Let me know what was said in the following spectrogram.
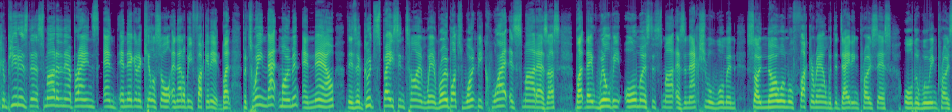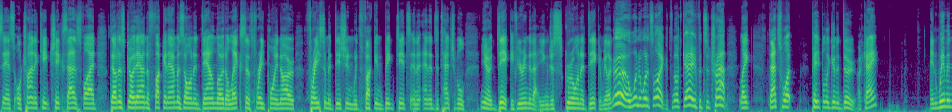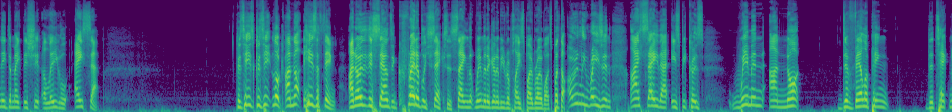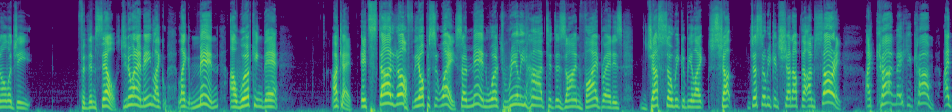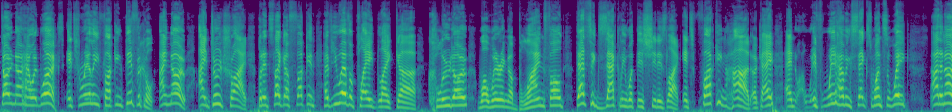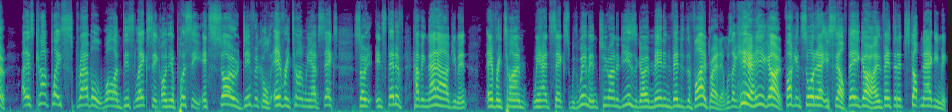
computers that are smarter than our brains and and they're going to kill us all and that'll be fucking it. But between that moment and now, there's a good space in time where robots won't be quite as smart as us, but they will be almost as smart as an actual woman, so no one will fuck around with the dating process or the wooing process or trying to keep chicks satisfied. They'll just go down to fucking Amazon and download Alexa 3.0 threesome edition with fucking big tits and a, and a detachable, you know, dick. If you're into that, you can just screw on a dick and be like, oh, I wonder what it's like. It's not gay if it's a trap. Like, that's what people are going to do, okay? And women need to make this shit illegal ASAP. Because here's, because he, look, I'm not, here's the thing. I know that this sounds incredibly sexist saying that women are going to be replaced by robots, but the only reason I say that is because women are not developing the technology for themselves. Do you know what I mean? Like like men are working there Okay, it started off the opposite way. So men worked really hard to design vibrators just so we could be like shut just so we could shut up the I'm sorry. I can't make you come. I don't know how it works. It's really fucking difficult. I know. I do try. But it's like a fucking. Have you ever played like uh, Cluedo while wearing a blindfold? That's exactly what this shit is like. It's fucking hard, okay? And if we're having sex once a week, I don't know. I just can't play Scrabble while I'm dyslexic on your pussy. It's so difficult every time we have sex. So instead of having that argument every time we had sex with women 200 years ago, men invented the vibrator and was like, here, here you go. Fucking sort it out yourself. There you go. I invented it. Stop nagging me.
